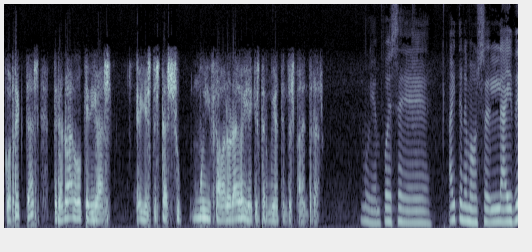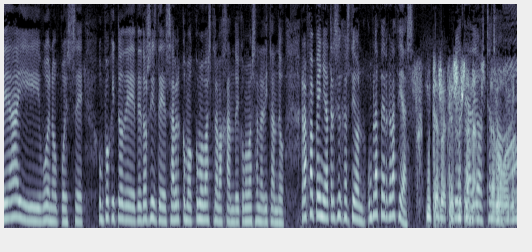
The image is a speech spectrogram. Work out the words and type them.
correctas, pero no algo que digas, oye, esto está muy infravalorado y hay que estar muy atentos para entrar. Muy bien, pues eh, ahí tenemos la idea y bueno, pues un poquito de, dosis de saber cómo, cómo vas trabajando y cómo vas analizando. Rafa Peña, Tres Gestión, un placer, gracias. Muchas gracias, Susana. Adiós, chao, chao.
